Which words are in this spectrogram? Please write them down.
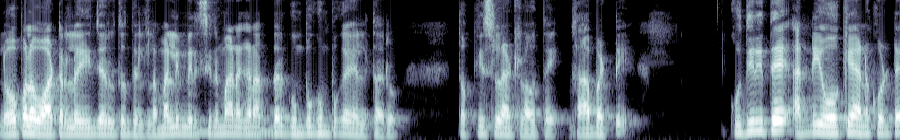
లోపల వాటర్‌లో ఏం జరుగుతుందో తెలియట్లా. మళ్ళీ మీరు సినిమా అనగానే అందరు గుంపు గుంపుగా వెళ్తారు తొక్కిసలా అట్లా తొక్కిసలాటలవుతాయి. కాబట్టి కుదిరితే అన్నీ ఓకే అనుకుంటే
